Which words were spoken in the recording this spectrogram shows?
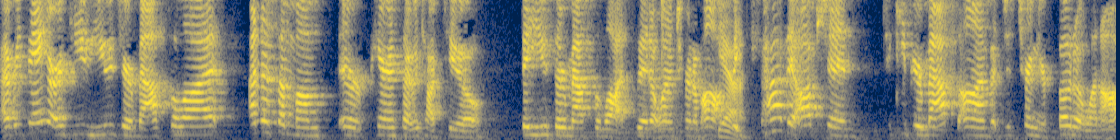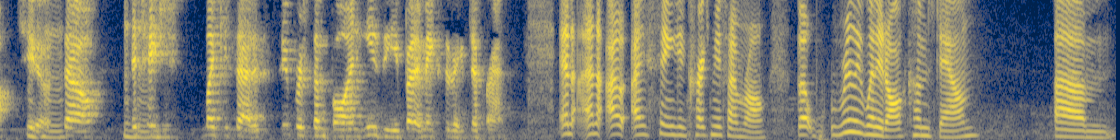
everything, or if you use your maps a lot. I know some moms or parents I would talk to, they use their maps a lot, so they don't want to turn them off. Yeah. But you have the option to keep your maps on, but just turn your photo one off too. Mhm. So Mhm. it takes, like you said, it's super simple and easy, but it makes a big difference. and and I, I think and correct me if i'm wrong but really when it all comes down um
